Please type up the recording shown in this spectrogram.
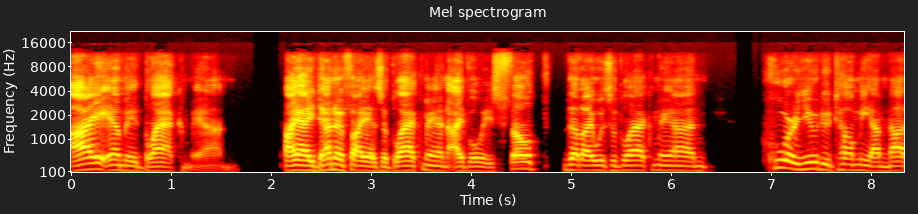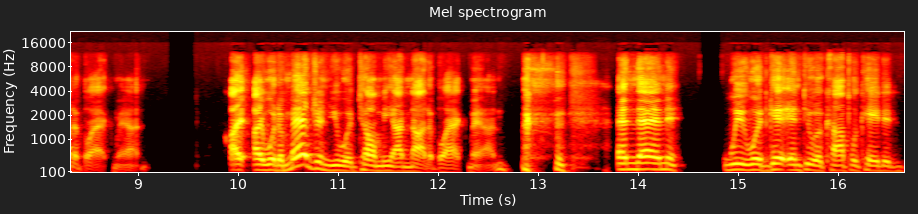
I am a black man? I identify as a black man. I've always felt that I was a black man. Who are you to tell me I'm not a black man? I, I would imagine you would tell me I'm not a black man. and then we would get into a complicated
